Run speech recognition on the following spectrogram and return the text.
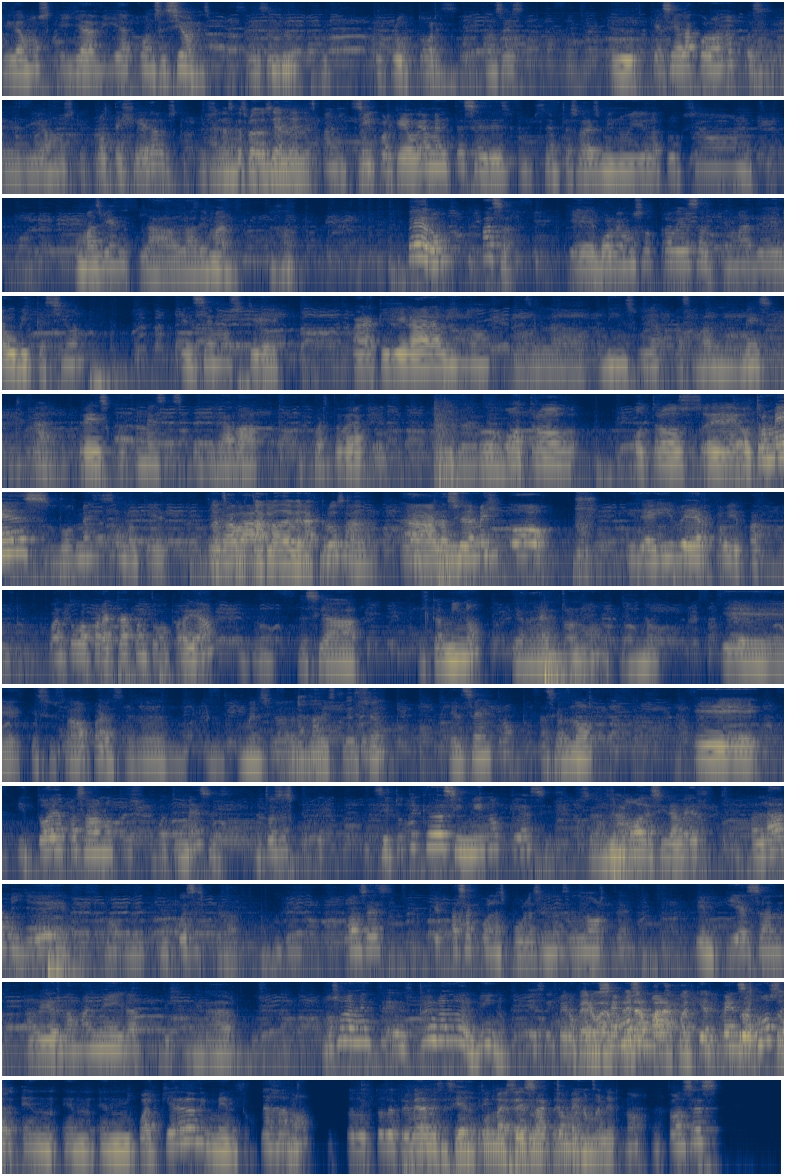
digamos que ya había concesiones, por así decirlo, Ujú. de, de productores. Entonces, el que hacía la corona, pues eh, digamos que proteger a los que A producían. los en que España. producían en España. Sí, porque obviamente se, des- se empezó a disminuir la producción, etc. O más bien la, la demanda. Ajá. Pero, ¿qué pasa? Que volvemos otra vez al tema de la ubicación. Pensemos que para que llegara vino desde la península pasaban meses, Claro. tres, cuatro meses que llegaba al puerto de Veracruz. Y luego Otro, otros, eh, otro mes, dos meses en lo que llegaba transportarlo de Veracruz a... a la Ciudad de México y de ahí ver, oye, pa- cuánto va para acá, cuánto va para allá, hacia el camino, tierra adentro, ¿no? El camino que, que se usaba para hacer el, el comercio, Ajá, la sí, distribución, del centro hacia el norte. Eh, y todavía pasaban otros cuatro meses. Entonces, si tú te quedas sin vino, ¿qué haces? O sea, no Claro. decir, a ver, ojalá me llegue, pues, no, no puedes esperar. Entonces, ¿qué pasa con las poblaciones del norte? Que empiezan a ver la manera de generar, pues, no solamente, estoy hablando del vino, pero, Pero pensemos era en- para cualquier Pensemos producto. en, en- en- en cualquier alimento, Ajá. ¿no? Productos de primera necesidad, por primer- decirlo exactamente, de alguna manera. ¿no? Entonces,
